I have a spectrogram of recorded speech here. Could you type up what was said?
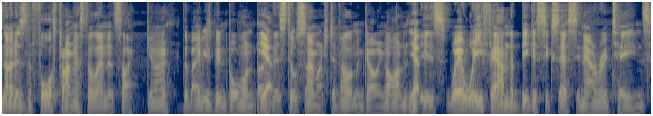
known as the fourth trimester, and it's like you know the baby's been born, but Yep. there's still so much development going on. Is where we found the biggest success in our routines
